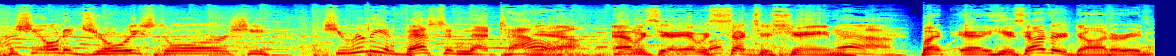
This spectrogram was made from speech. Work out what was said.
and she owned a jewelry store. She she really invested in that town. Yeah, that was it was such a shame. Yeah. But uh, his other daughter, and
